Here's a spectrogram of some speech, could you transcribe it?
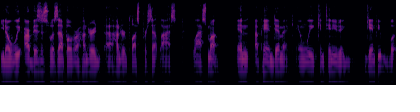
you know, we our business was up over 100 uh, 100 plus percent last last month in a pandemic, and we continue to gain people, but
